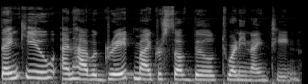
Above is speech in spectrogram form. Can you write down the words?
Thank you and have a great Microsoft Build 2019.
